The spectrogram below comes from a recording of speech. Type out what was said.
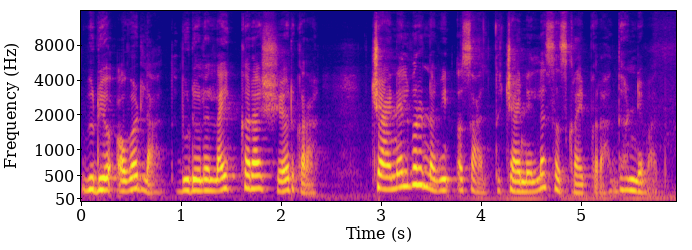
व्हिडिओ आवडला तर व्हिडिओला लाईक करा शेअर करा. चॅनेलवर नवीन असाल तर चॅनेलला सबस्क्राईब करा. धन्यवाद.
